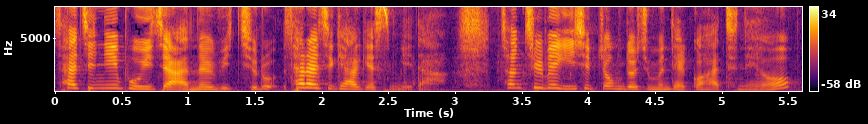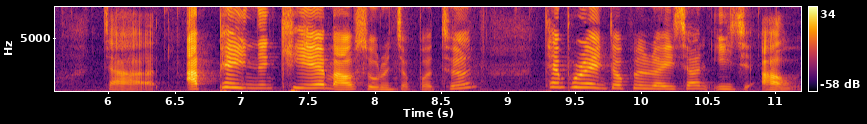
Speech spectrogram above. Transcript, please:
사진이 보이지 않을 위치로 사라지게 하겠습니다. 1720 정도 주면 될 것 같으네요. 자, 앞에 있는 키의 마우스 오른쪽 버튼 Temporal Interpolation Ease Out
